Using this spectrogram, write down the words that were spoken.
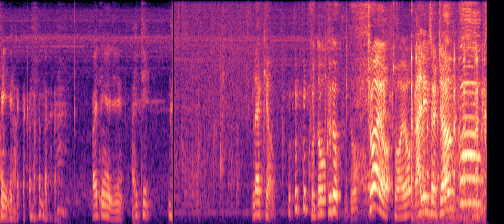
파이팅. 파이팅 해야지. 파이팅. 블랙형 구독 구독 구독 좋아요 좋아요 알림 설정 꾹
